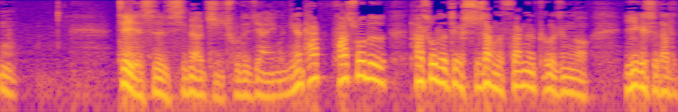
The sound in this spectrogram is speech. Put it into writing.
嗯，这也是西米尔指出的这样一个。你看他他说的他说的这个时尚的三个特征啊，一个是他的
